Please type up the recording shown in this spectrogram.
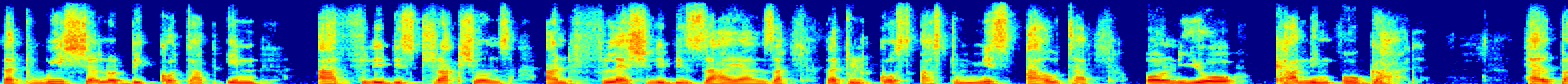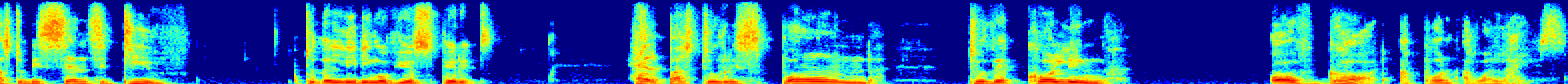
that we shall not be caught up in earthly distractions and fleshly desires that will cause us to miss out on your coming, O God. Help us to be sensitive to the leading of your Spirit. Help us to respond to the calling of God upon our lives.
